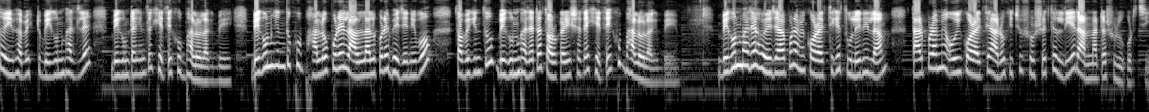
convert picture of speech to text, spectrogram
তো এইভাবে একটু বেগুন ভাজলে বেগুনটা কিন্তু খেতে খুব ভালো লাগবে। বেগুন কিন্তু খুব ভালো করে লাল লাল করে ভেজে নিব, তবে কিন্তু বেগুন ভাজাটা তরকারির সাথে খেতে খুব ভালো লাগবে। বেগুন ভাজা হয়ে যাওয়ার পর আমি কড়াই থেকে তুলে নিলাম। তারপর আমি ওই কড়াইতে আরও কিছু সর্ষের তেল দিয়ে রান্নাটা শুরু করছি।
